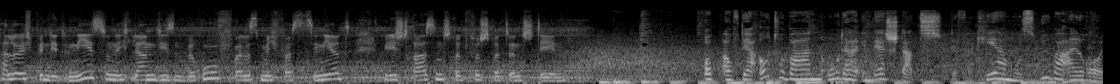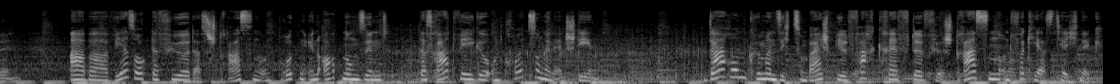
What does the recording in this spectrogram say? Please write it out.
Hallo, ich bin die Denise und ich lerne diesen Beruf, weil es mich fasziniert, wie die Straßen Schritt für Schritt entstehen. Ob auf der Autobahn oder in der Stadt, der Verkehr muss überall rollen. Aber wer sorgt dafür, dass Straßen und Brücken in Ordnung sind, dass Radwege und Kreuzungen entstehen? Darum kümmern sich zum Beispiel Fachkräfte für Straßen- und Verkehrstechnik.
